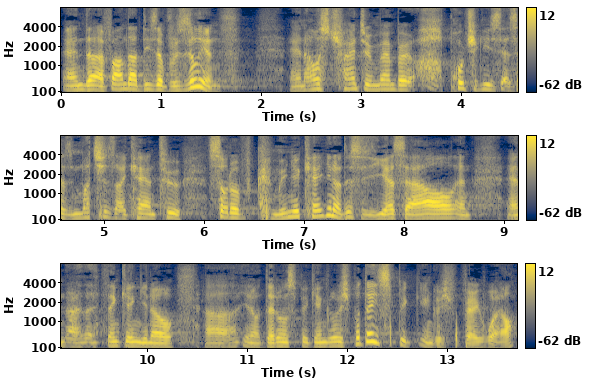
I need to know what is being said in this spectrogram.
And uh, I found out these are Brazilians. And I was trying to remember oh, Portuguese as, as much as I can to sort of communicate. You know, this is ESL, and, and I'm thinking, you know, uh, you know, they don't speak English, but they speak English very well.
